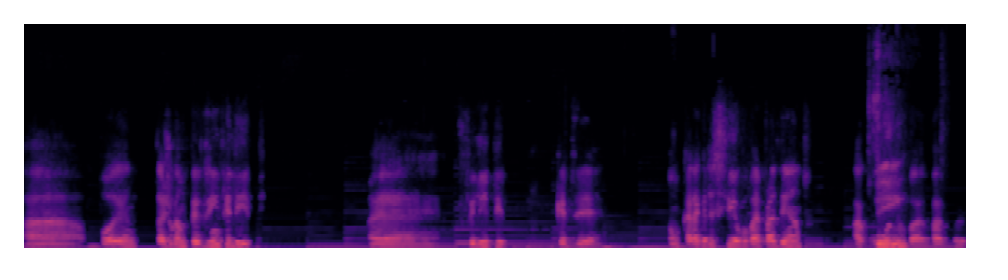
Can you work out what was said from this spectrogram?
a, pô, tá jogando Pedrinho e Felipe. É, o Felipe, quer dizer, é um cara agressivo, vai para dentro, agudo, vai, vai, vai,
